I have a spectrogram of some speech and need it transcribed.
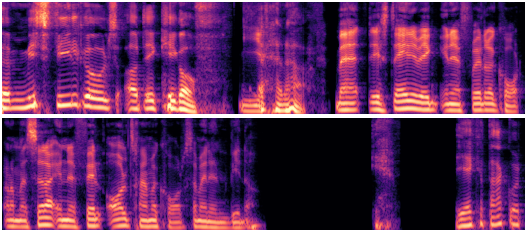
uh, miss field goals, og det er kick-off, ja. han har. Men det er stadigvæk en NFL-rekord, og når man sætter NFL all-time-rekord, så er man en vinder. Ja. Jeg kan bare godt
